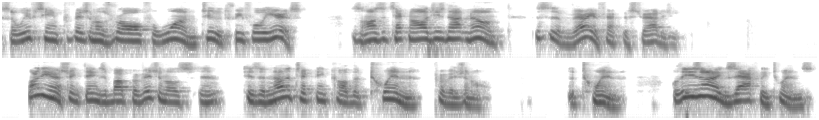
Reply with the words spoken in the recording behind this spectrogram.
So we've seen provisionals roll for one, two, three, four years. As long as the technology is not known, this is a very effective strategy. One of the interesting things about provisionals, is another technique called the twin provisional. The twin. Well, these aren't exactly twins.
